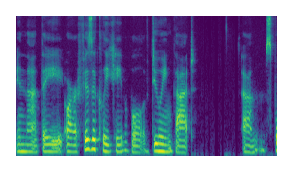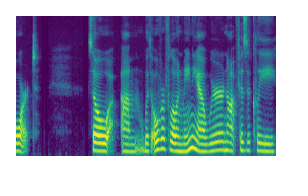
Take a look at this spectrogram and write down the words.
in that they are physically capable of doing that um, sport. So, um, with overflow and mania, we're not physically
